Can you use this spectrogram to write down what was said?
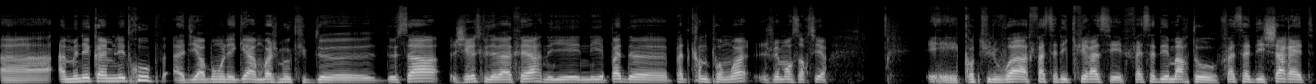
à, à mener quand même les troupes, à dire bon les gars, moi je m'occupe de, de ça, gérez ce que vous avez à faire, n'ayez n'ayez pas de pas de crainte pour moi, je vais m'en sortir. Et quand tu le vois face à des cuirassés, face à des marteaux, face à des charrettes,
